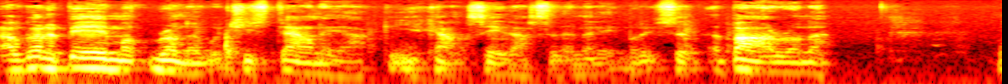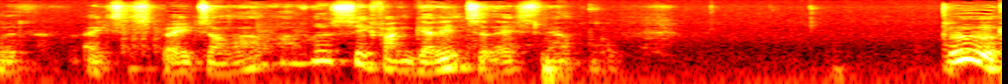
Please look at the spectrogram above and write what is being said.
I've got a beer runner which is down here. You can't see that at the minute, but it's a, a bar runner with Ace of Spades on. I'm going to see if I can get into this now. Ooh.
